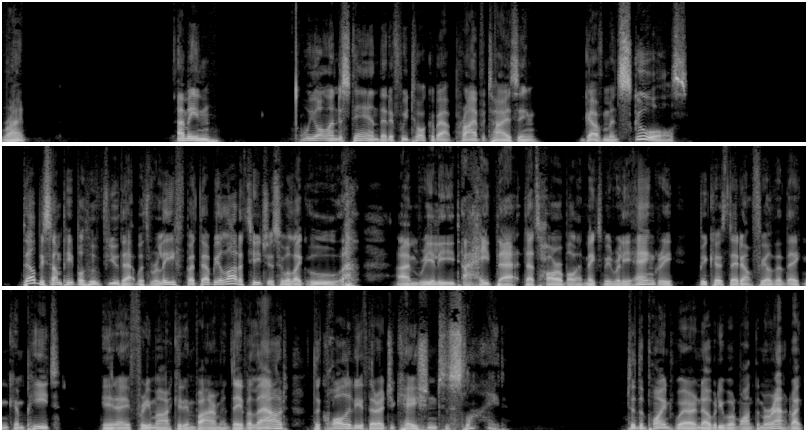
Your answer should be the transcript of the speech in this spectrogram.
right? I mean, we all understand that if we talk about privatizing government schools, there'll be some people who view that with relief, but there'll be a lot of teachers who are like, ooh, I'm really, I hate that. That's horrible. That makes me really angry because they don't feel that they can compete in a free market environment. They've allowed the quality of their education to slide to the point where nobody would want them around. Right?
